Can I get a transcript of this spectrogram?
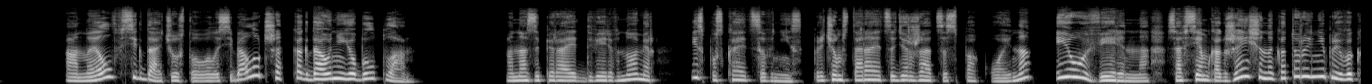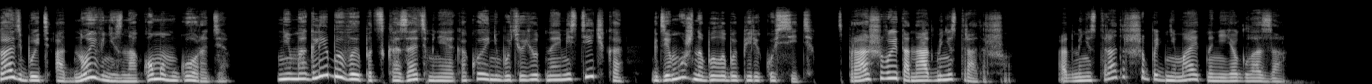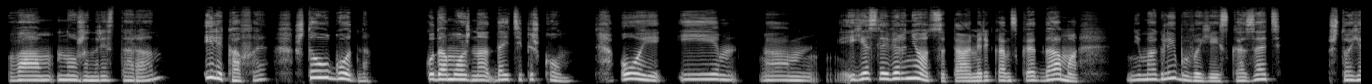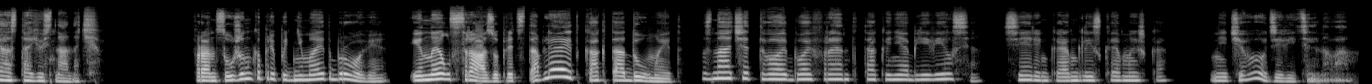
А Нелл всегда чувствовала себя лучше, когда у нее был план. Она запирает дверь в номер и спускается вниз, причем старается держаться спокойно и уверенно, совсем как женщина, которой не привыкать быть одной в незнакомом городе. «Не могли бы вы подсказать мне какое-нибудь уютное местечко, где можно было бы перекусить?» — спрашивает она администраторшу. Администраторша поднимает на нее глаза. «Вам нужен ресторан или кафе? Что угодно. Куда можно дойти пешком? Ой, и эм, если вернется та американская дама, не могли бы вы ей сказать, что я остаюсь на ночь. Француженка приподнимает брови, и Нелл сразу представляет, как та думает. «Значит, твой бойфренд так и не объявился, серенькая английская мышка? Ничего удивительного».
